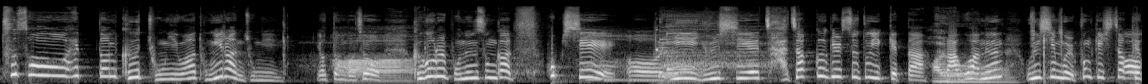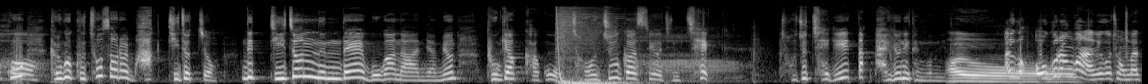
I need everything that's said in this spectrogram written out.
투서했던 그 종이와 동일한 종이. 였던 거죠. 그거를 보는 순간 혹시 어, 이 윤 씨의 자작극일 수도 있겠다라고 아유. 하는 의심을 품기 시작했고 어허. 결국 그 초서를 막 뒤졌죠. 근데 뒤졌는데 뭐가 나왔냐면 독약하고 저주가 쓰여진 책, 저주책이 딱 발견이 된 겁니다. 아유. 아, 이거 억울한 건 아니고 정말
